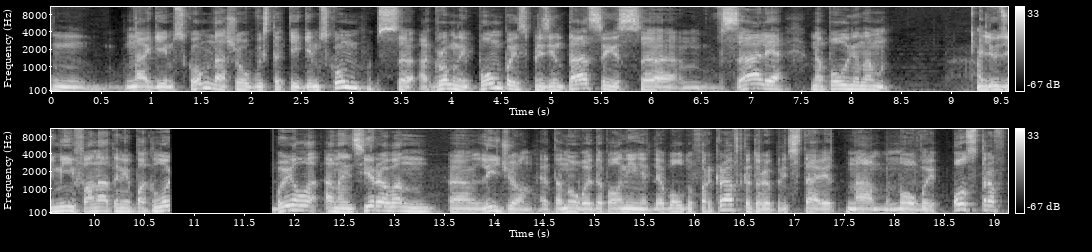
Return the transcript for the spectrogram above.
на Gamescom, на шоу-выставке Gamescom с огромной помпой, с презентацией, с, в зале, наполненном людьми, фанатами, поклонниками. Был анонсирован э, Legion. Это новое дополнение для World of Warcraft, которое представит нам новый остров,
